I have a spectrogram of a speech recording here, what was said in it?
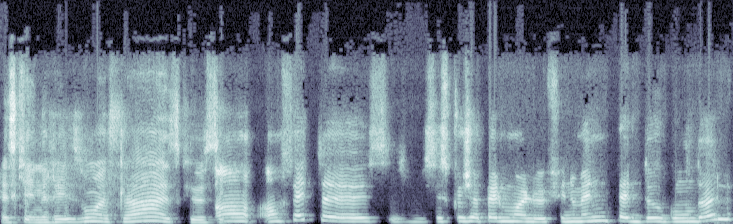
Est-ce qu'il y a une raison à cela? Est-ce que en, en, fait, euh, c'est ce que j'appelle moi le phénomène tête de gondole.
